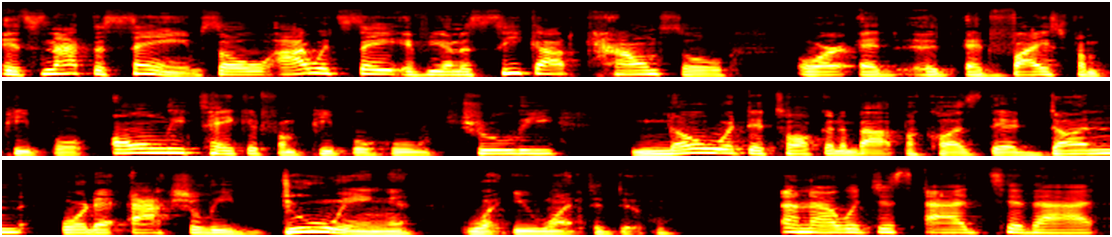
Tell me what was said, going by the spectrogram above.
it's not the same. So I would say if you're going to seek out counsel or ad- ad- advice from people, only take it from people who truly know what they're talking about because they're done or they're actually doing what you want to do. And I would just add to that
